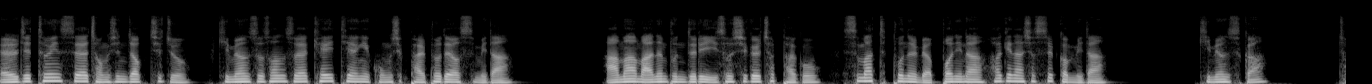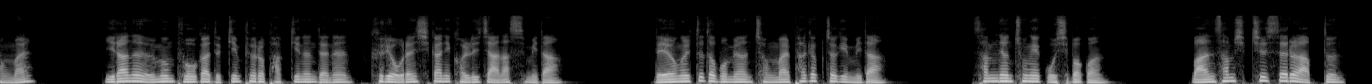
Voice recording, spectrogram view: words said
LG 트윈스의 정신적 치주, 김현수 선수의 KT행이 공식 발표되었습니다. 아마 많은 분들이 이 소식을 접하고 스마트폰을 몇 번이나 확인하셨을 겁니다. 김현수가? 정말? 이라는 의문 부호가 느낌표로 바뀌는 데는 그리 오랜 시간이 걸리지 않았습니다. 내용을 뜯어보면 정말 파격적입니다. 3년 총액 50억 원. 만 37세를 앞둔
